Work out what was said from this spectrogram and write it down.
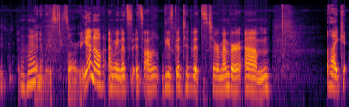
Anyways, sorry. Yeah, no, I mean it's it's all these good tidbits to remember. Um, like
